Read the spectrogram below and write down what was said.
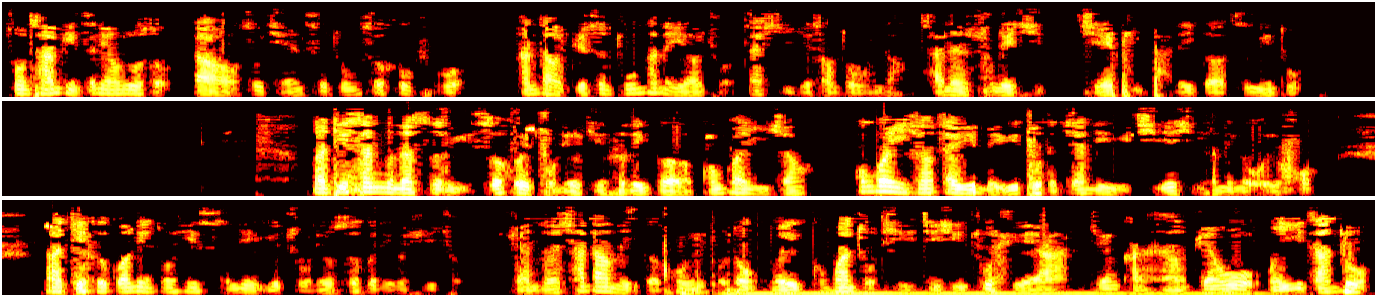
从产品质量入手到售前、售中、售后服务，按照决胜终端的要求，在细节上做文章，才能树立起企业品牌的一个知名度。那第三个呢，是与社会主流结合的一个公关营销。公关营销在于美誉度的建立与企业形象的一个维护。那结合光电中心实力与主流社会的一个需求，选择恰当的一个公益活动为公关主题进行助学啊、捐款啊、捐物、文艺赞助，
